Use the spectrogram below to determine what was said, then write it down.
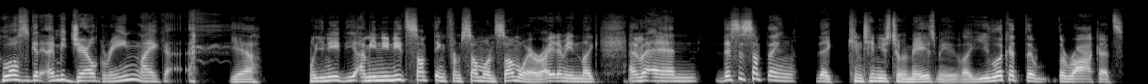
Who else is getting? I mean, Gerald Green. Like, yeah. Well, you need. I mean, you need something from someone somewhere, right? I mean, like, and and this is something that continues to amaze me. Like, you look at the the Rockets,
